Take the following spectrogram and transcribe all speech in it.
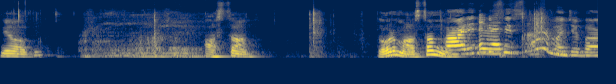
Ne aldın? Aslan. Doğru mu aslan mı? Farenin Evet. bir sesi var mı acaba?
